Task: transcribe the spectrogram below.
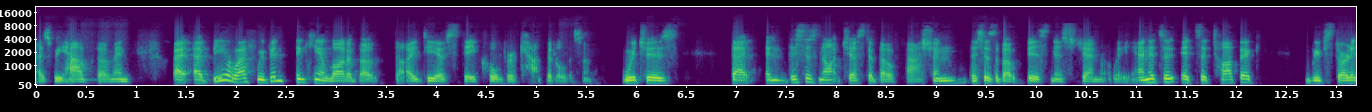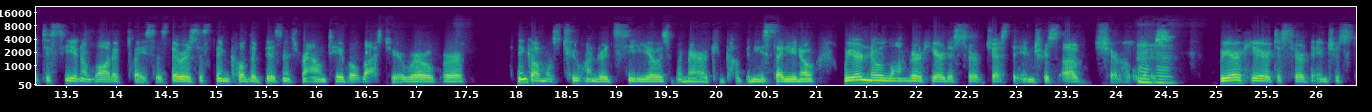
as we have them? And at, at BOF, we've been thinking a lot about the idea of stakeholder capitalism, which is that, and this is not just about fashion, this is about business generally. And it's a, it's a topic we've started to see in a lot of places. There was this thing called the Business Roundtable last year, where over, I think, almost 200 CEOs of American companies said, you know, we are no longer here to serve just the interests of shareholders. Mm-hmm. We are here to serve the interests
